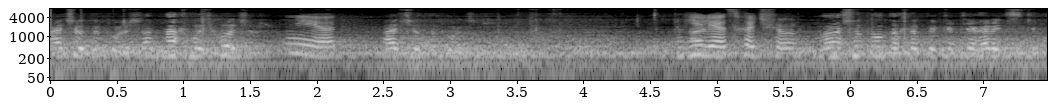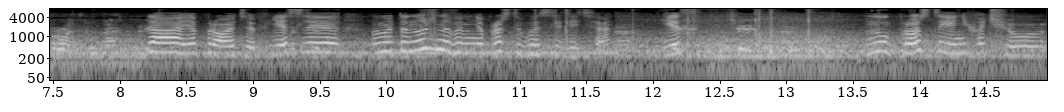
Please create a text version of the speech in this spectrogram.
А что ты хочешь? Отдохнуть хочешь? Нет. А что ты хочешь? В Елец а... хочу. Ну, насчет отдыха ты категорически против, да? Да, я против. Если Почему? вам это нужно, вы меня просто высадите. Да. Если... Че это? Ну, просто я не хочу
